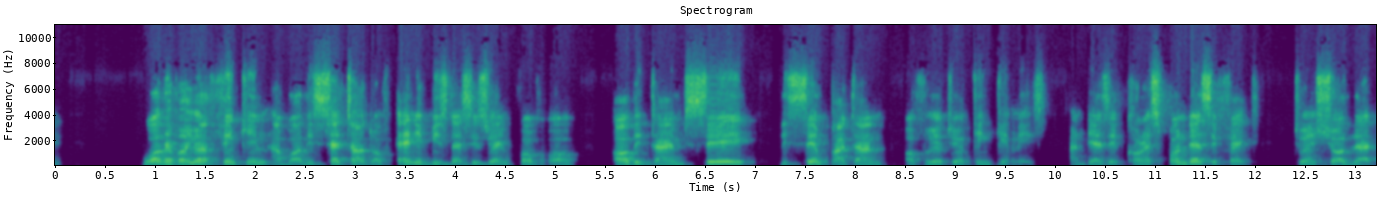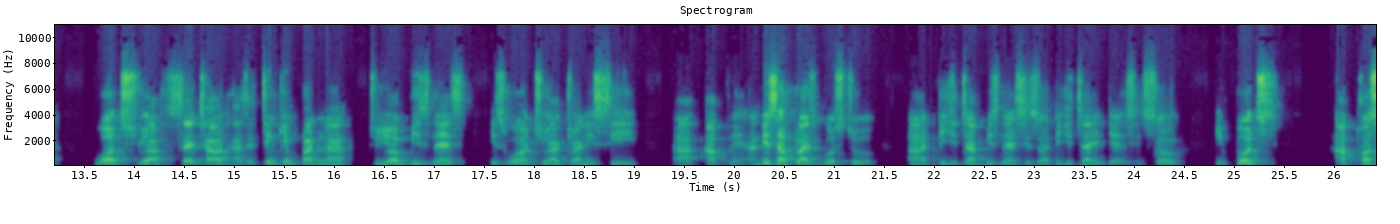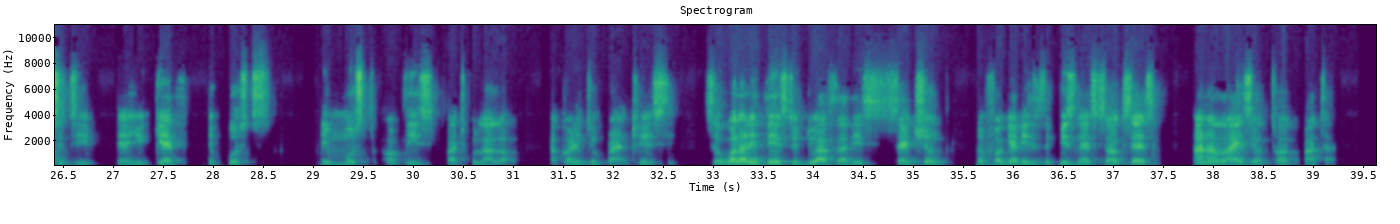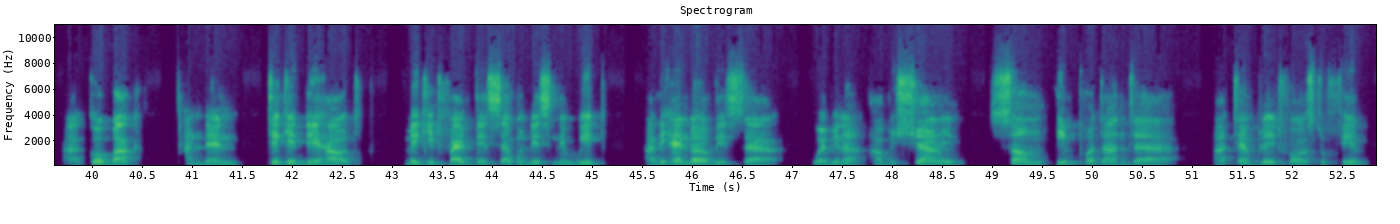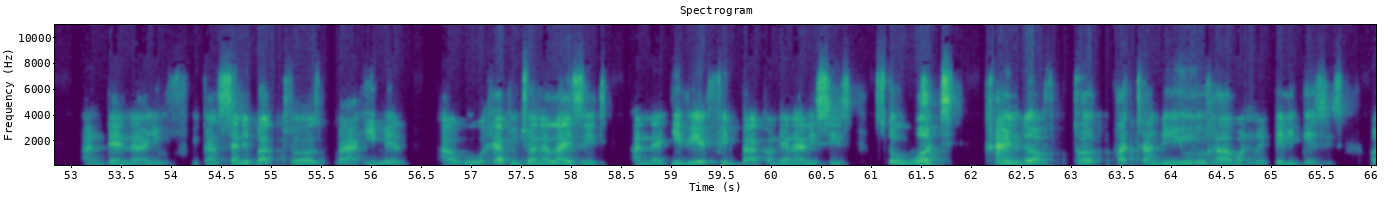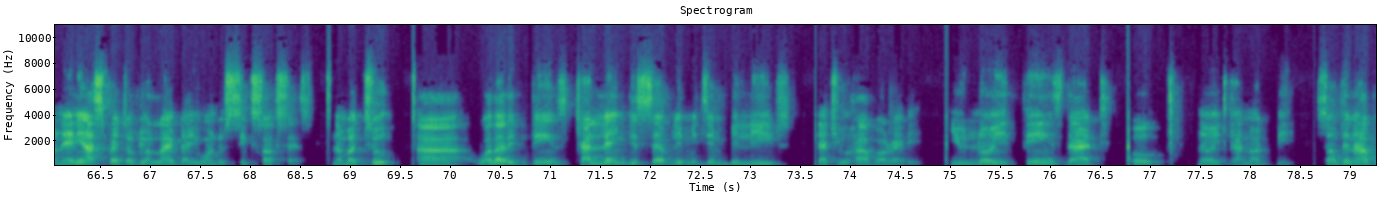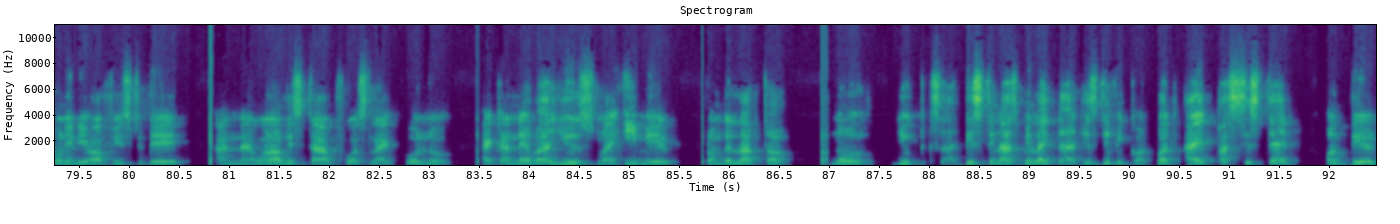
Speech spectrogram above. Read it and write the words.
whatever you are thinking about the set out of any businesses you're involved of, all the time say the same pattern of what your thinking is. And there's a correspondence effect to ensure that what you have set out as a thinking partner to your business is what you actually see uh, happening. And this applies both to uh, digital businesses or digital agencies. So if both are positive, then you get the most, the most of this particular law, according to Brian Tracy. So what are the things to do after this section? Don't forget it is the business success. Analyze your thought pattern. Uh, go back and then take a day out, make it five days, seven days in a week, at the end of this uh, webinar, I'll be sharing some important uh, uh, template for us to fill, and then uh, you, you can send it back to us by email. Uh, we will help you to analyze it and uh, give you a feedback on the analysis. So what kind of thought pattern do you have on a daily basis? on any aspect of your life that you want to seek success. Number two, uh, what are the things? Challenge the self-limiting beliefs that you have already you know it. Things that, oh, no, it cannot be. Something happened in the office today, and uh, one of the staff was like, oh, no, I can never use my email from the laptop. No, you, this thing has been like that. It's difficult. But I persisted until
